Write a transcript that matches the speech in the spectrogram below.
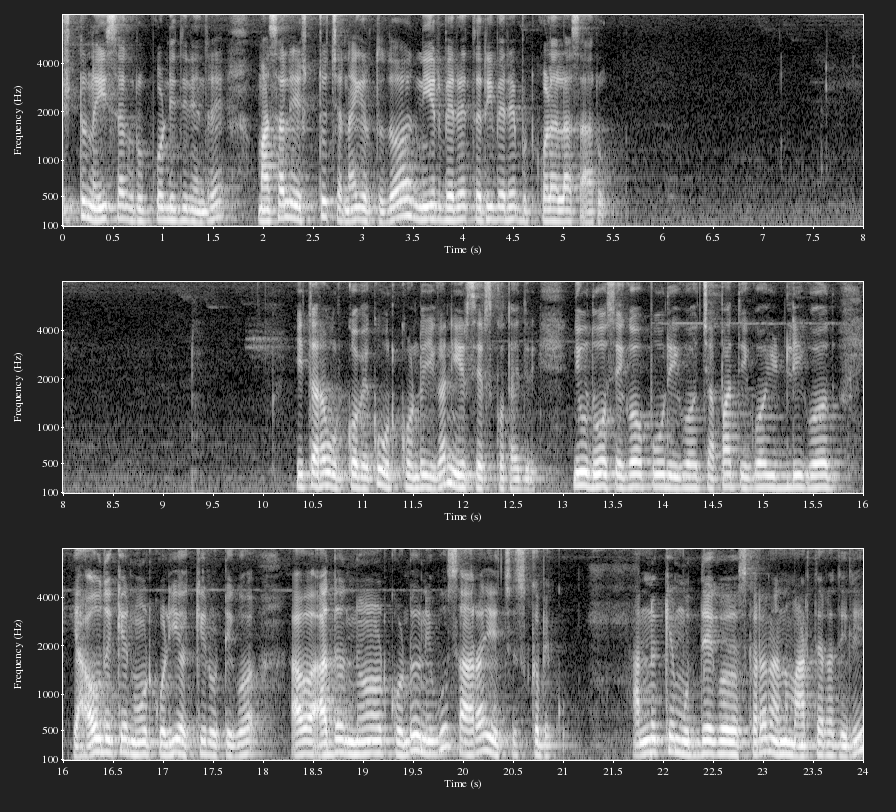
ಎಷ್ಟು ನೈಸಾಗಿ ರುಬ್ಕೊಂಡಿದ್ದೀನಿ ಅಂದರೆ ಮಸಾಲೆ ಎಷ್ಟು ಚೆನ್ನಾಗಿರ್ತದೋ, ನೀರು ಬೇರೆ, ತರಿ ಬೇರೆ ಬಿಟ್ಕೊಳ್ಳಲ್ಲ ಸಾರು. ಈ ಥರ ಹುರ್ಕೋಬೇಕು, ಹುರ್ಕೊಂಡು ಈಗ ನೀರು ಸೇರಿಸ್ಕೊತಾ ಇದ್ದೀರಿ. ನೀವು ದೋಸೆಗೋ, ಪೂರಿಗೋ, ಚಪಾತಿಗೋ, ಇಡ್ಲಿಗೋ, ಯಾವುದಕ್ಕೆ ನೋಡ್ಕೊಳ್ಳಿ, ಅಕ್ಕಿ ರೊಟ್ಟಿಗೋ, ಅವ ಅದನ್ನು ನೋಡಿಕೊಂಡು ನೀವು ಸಾರ ಹೆಚ್ಚಿಸ್ಕೋಬೇಕು. ಅನ್ನಕ್ಕೆ ಮುದ್ದೆಗೋಸ್ಕರ ನಾನು ಮಾಡ್ತಾ ಇರೋದಿಲ್ಲಿ.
